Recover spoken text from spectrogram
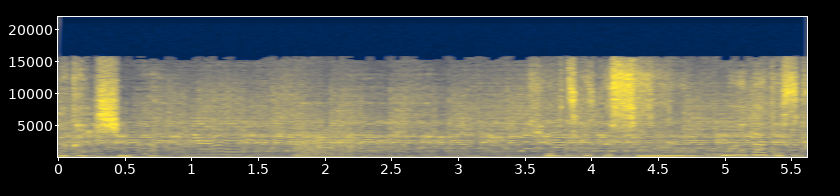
だから心配。気をつけてそのまだですか？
